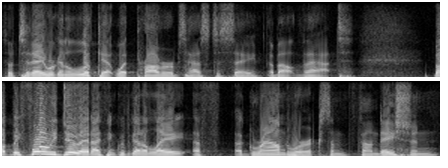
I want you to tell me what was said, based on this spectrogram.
So today we're going to look at what Proverbs has to say about that. But before we do it, I think we've got to lay a, groundwork, some foundation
